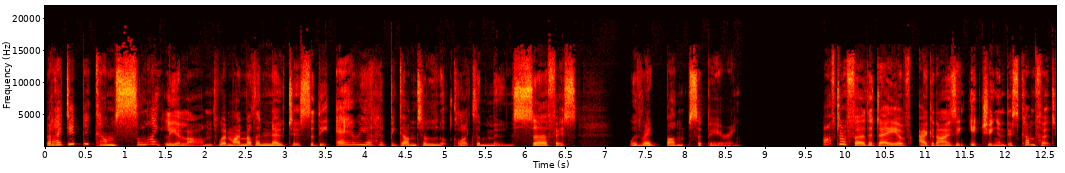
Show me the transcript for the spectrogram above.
but I did become slightly alarmed when my mother noticed that the area had begun to look like the moon's surface, with red bumps appearing. After a further day of agonising itching and discomfort,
